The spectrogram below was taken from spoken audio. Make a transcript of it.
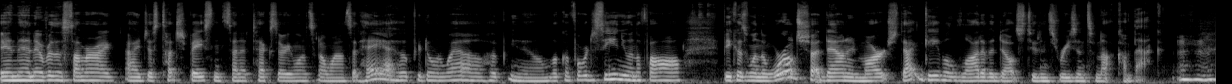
And then over the summer I, I just touched base and sent a text every once in a while and said hey i hope you're doing well. Hope you know i'm looking forward to seeing you in the fall. Because when the world shut down in march that gave a lot of adult students reason to not come back. Mm-hmm.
